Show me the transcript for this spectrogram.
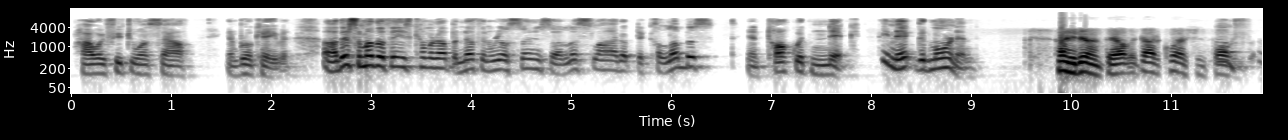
Highway 51 South in Brookhaven. Uh, there's some other things coming up, but nothing real soon, so let's slide up to Columbus and talk with Nick. Hey, Nick, good morning. How you doing, Phil? I got a question for oh, you.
